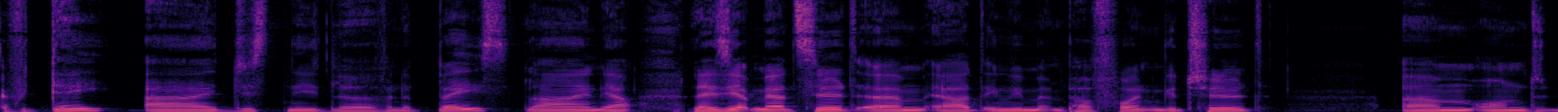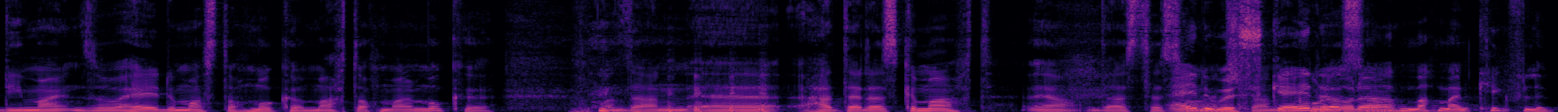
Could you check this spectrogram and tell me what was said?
Everyday I just need love in a baseline. Ja, Lazy hat mir erzählt, ähm, er hat irgendwie mit ein paar Freunden gechillt ähm, und die meinten so, hey, du machst doch Mucke, mach doch mal Mucke. Und dann äh, hat er das gemacht. Ja, da ist der Song Ey, du bist entstanden. Skater, oder? Song. Mach mal einen Kickflip.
